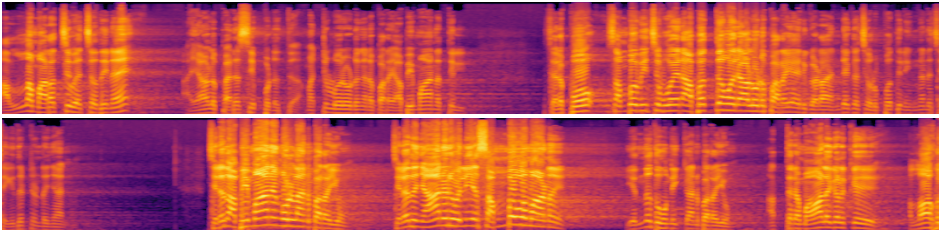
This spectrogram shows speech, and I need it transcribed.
അല്ല മറച്ചു വെച്ചതിനെ അയാൾ പരസ്യപ്പെടുത്തുക. മറ്റുള്ളവരോട് ഇങ്ങനെ പറയാം അഭിമാനത്തിൽ ചിലപ്പോ സംഭവിച്ചു പോയൊരു അബദ്ധം ഒരാളോട് പറയായിരിക്കും എടാ എന്റെയൊക്കെ ചെറുപ്പത്തിൽ ഇങ്ങനെ ചെയ്തിട്ടുണ്ട് ഞാൻ. ചിലത് അഭിമാനം കൊള്ളാൻ പറയും ചിലത് ഞാനൊരു വലിയ സംഭവമാണ് എന്ന് തോന്നിക്കാൻ പറയും. അത്തരം ആളുകൾക്ക് അള്ളാഹു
